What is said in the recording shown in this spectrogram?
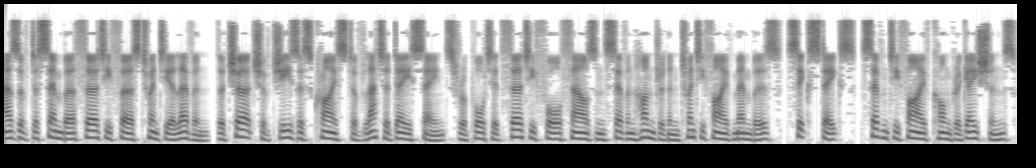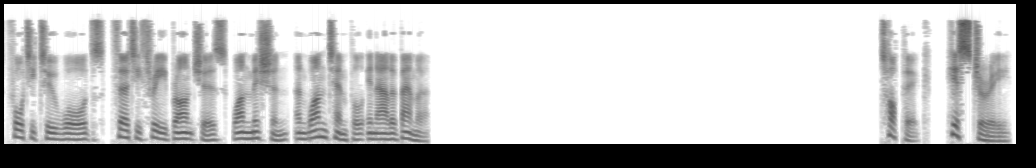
As of December 31, 2011, The Church of Jesus Christ of Latter-day Saints reported 34,725 members, 6 stakes, 75 congregations 42 wards, 33 branches, 1 mission, and 1 temple in Alabama. History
